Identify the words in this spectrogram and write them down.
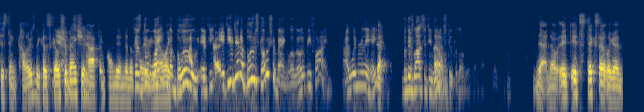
distinct colors because Yeah, Scotiabank it's should have to blend into the Because the player, you white, know, like- the blue, if you if you did a blue Scotiabank logo, it'd be fine. I wouldn't really hate Yeah. it. But there's lots of teams that have stupid logos like that. Yeah, no, it, it sticks out like a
